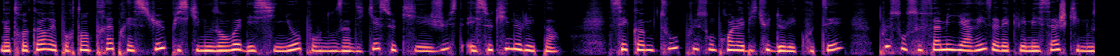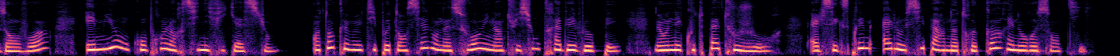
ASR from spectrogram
Notre corps est pourtant très précieux puisqu'il nous envoie des signaux pour nous indiquer ce qui est juste et ce qui ne l'est pas. C'est comme tout, plus on prend l'habitude de l'écouter, plus on se familiarise avec les messages qu'il nous envoie, et mieux on comprend leur signification. En tant que multipotentiel, on a souvent une intuition très développée, mais on n'écoute pas toujours. Elle s'exprime elle aussi par notre corps et nos ressentis.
